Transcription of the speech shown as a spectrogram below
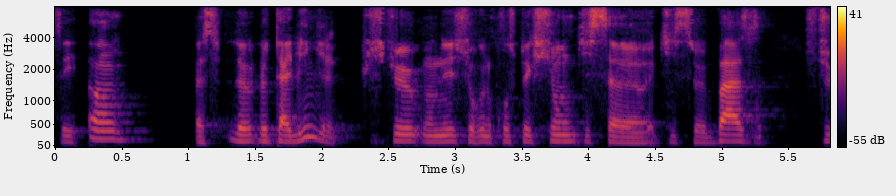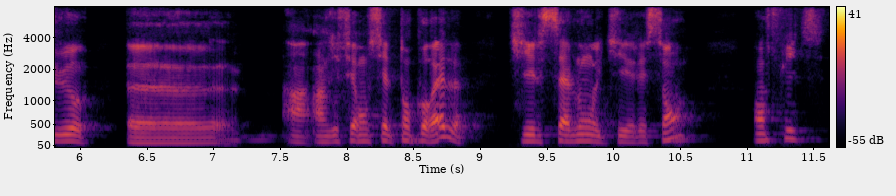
c'est un, le, timing, puisqu'on est sur une prospection qui se, qui se base sur euh, un, référentiel temporel, qui est le salon et qui est récent. Ensuite,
